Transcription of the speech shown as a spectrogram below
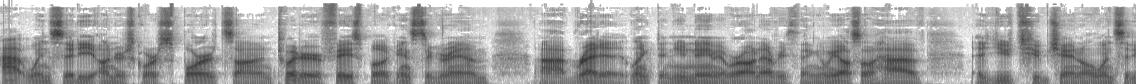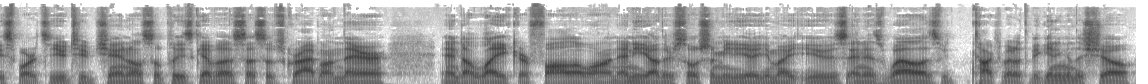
at WinCity underscore sports on Twitter, Facebook, Instagram, uh, Reddit, LinkedIn, you name it. We're on everything. And we also have a YouTube channel, Win City Sports YouTube channel. So please give us a subscribe on there and a like or follow on any other social media you might use. And as well as we talked about at the beginning of the show,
